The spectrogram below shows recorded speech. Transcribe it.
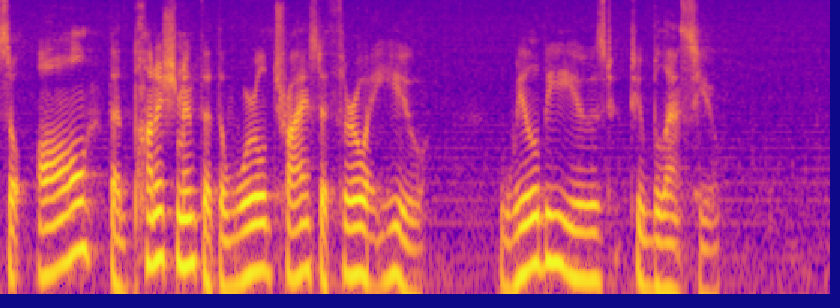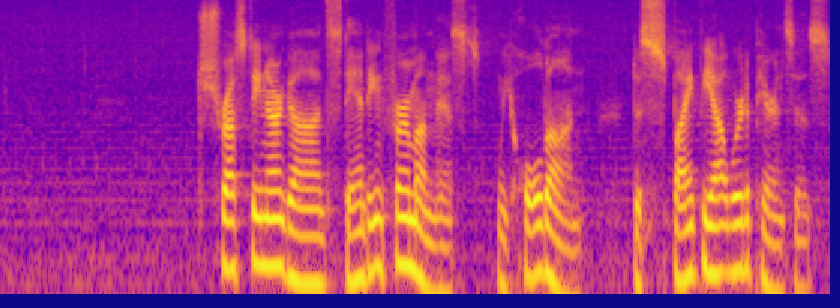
So all the punishment that the world tries to throw at you will be used to bless you. Trusting our God, standing firm on this, we hold on despite the outward appearances.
